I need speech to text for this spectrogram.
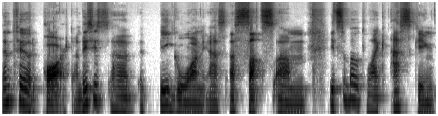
then third part, and this is uh, a big one as as such. Um, it's about like asking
